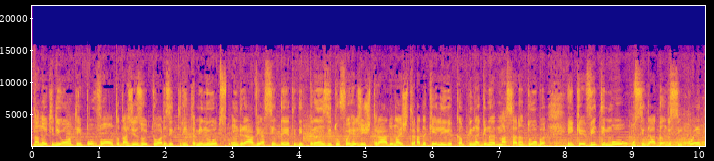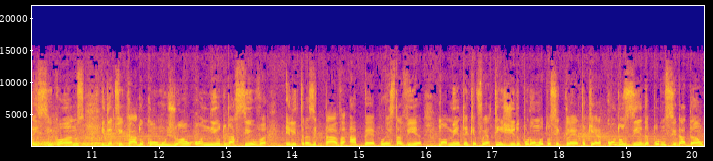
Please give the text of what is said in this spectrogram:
Na noite de ontem, por volta das 18 horas e 30 minutos, um grave acidente de trânsito foi registrado na estrada que liga Campina Grande Massaranduba, em que vitimou um cidadão de 55 anos, identificado como João Onildo da Silva. Ele transitava a pé por esta via, momento em que foi atingido por uma motocicleta que era conduzida por um cidadão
